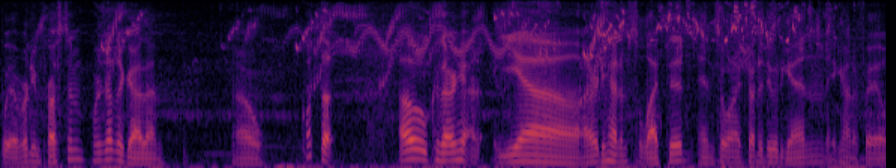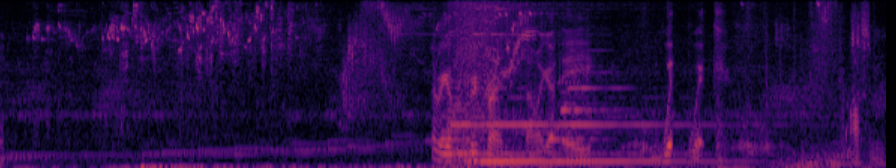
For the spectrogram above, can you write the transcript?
Wait, I've already impressed him? Where's the other guy then? Oh. What the? Oh, because I already had... Yeah, I already had him selected, and so when I tried to do it again, it kind of failed. There we go, three friends. Now I got a Whip Wick. Awesome.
